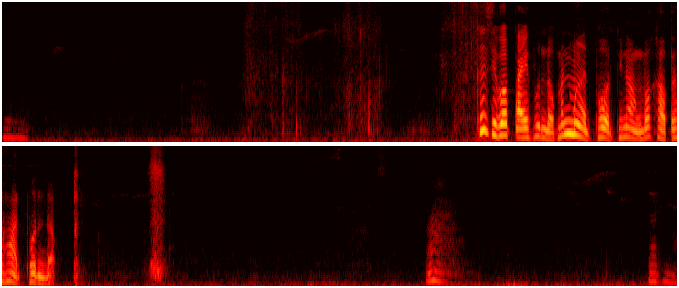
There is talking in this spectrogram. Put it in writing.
อืม คือสิว่าไปพุ่นดอก มันเมือดโพดพี่น้องว่าเขาไปหอดพุ่นดอกอ่านั่นไง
